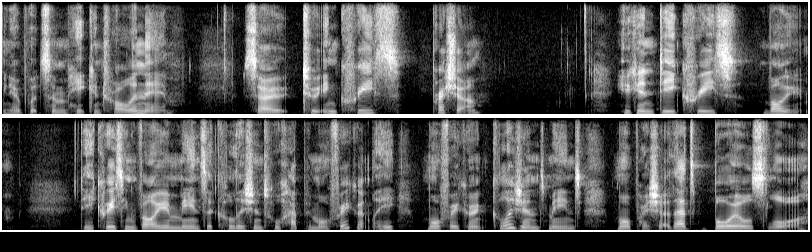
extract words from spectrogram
you know put some heat control in there. So to increase pressure, you can decrease volume. Decreasing volume means the collisions will happen more frequently. More frequent collisions means more pressure. That's Boyle's law.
